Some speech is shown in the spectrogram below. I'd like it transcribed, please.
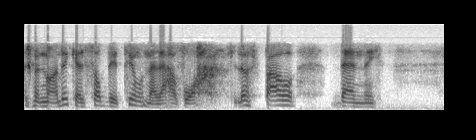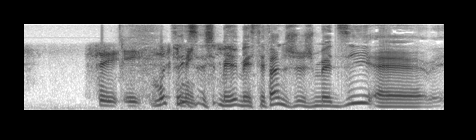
je, je me demandais quelle sorte d'été on allait avoir. Là, je parle d'année. C'est, moi, mais, mais, Stéphane, je, me dis, euh,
